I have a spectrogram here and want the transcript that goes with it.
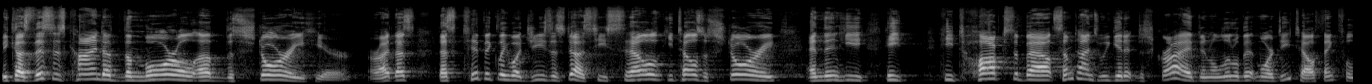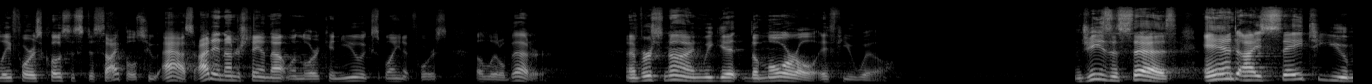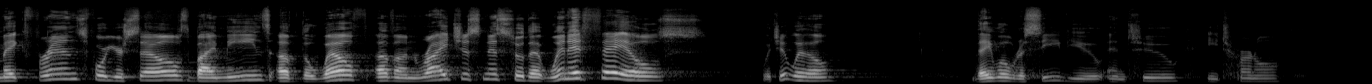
Because this is kind of the moral of the story here. All right, that's, that's typically what Jesus does. He, sell, he tells a story and then he, he, he talks about, sometimes we get it described in a little bit more detail, thankfully, for his closest disciples who ask, I didn't understand that one, Lord. Can you explain it for us a little better? And in verse 9, we get the moral, if you will. Jesus says, And I say to you, make friends for yourselves by means of the wealth of unrighteousness, so that when it fails, which it will, they will receive you into eternal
